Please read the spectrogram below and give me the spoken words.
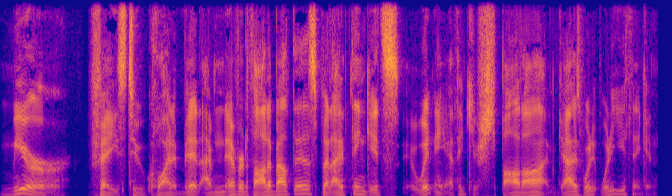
mirror phase two quite a bit. I've never thought about this, but I think it's Whitney. I think you're spot on, guys. What what are you thinking?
